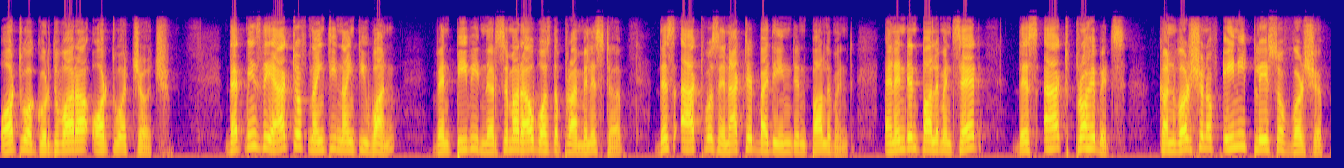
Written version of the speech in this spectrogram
or to a gurdwara or to a church. That means the Act of 1991, when P.V. Narasimha Rao was the Prime Minister, this act was enacted by the Indian Parliament and Indian Parliament said this act prohibits conversion of any place of worship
